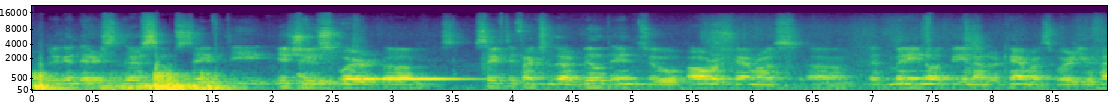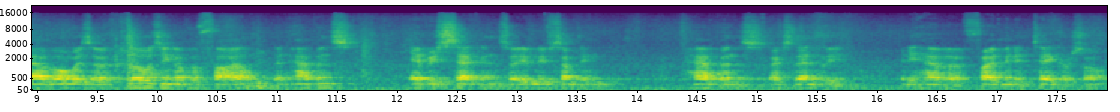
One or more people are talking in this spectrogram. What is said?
But again, there's, there's some safety issues where, um, safety functions that are built into our cameras um, that may not be in other cameras, where you have always a closing of a file that happens every second. So even if something happens accidentally, and you have a five-minute take or so,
